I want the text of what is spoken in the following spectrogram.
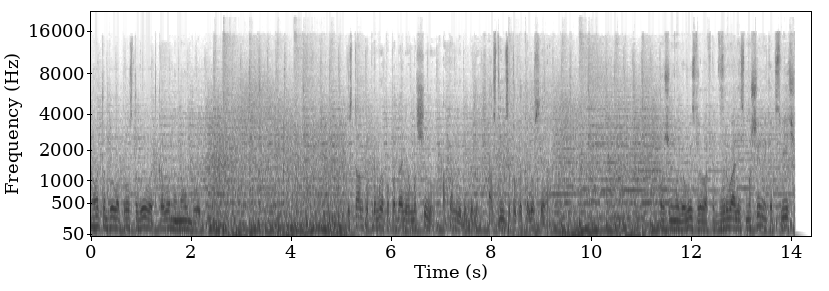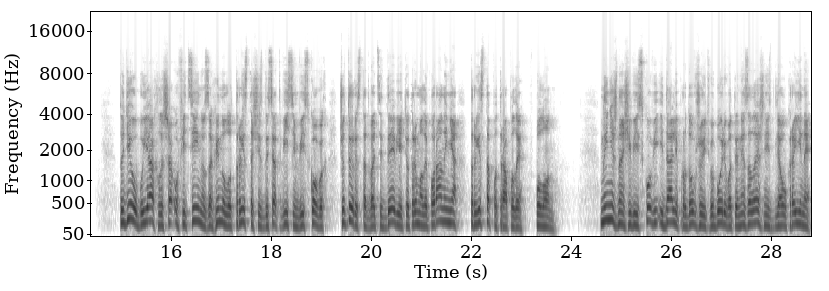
Но это было просто вывод колонны на убой. Из танка прямое попадание в машину, а там люди были. Остаются только колеса и рама. Очень много выстрелов. Взрывались машины, как свечи. Тоді у боях лише офіційно загинуло 368 військових, 429 отримали поранення, 300 потрапили в полон. Нині ж наші військові і далі продовжують виборювати незалежність для України.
